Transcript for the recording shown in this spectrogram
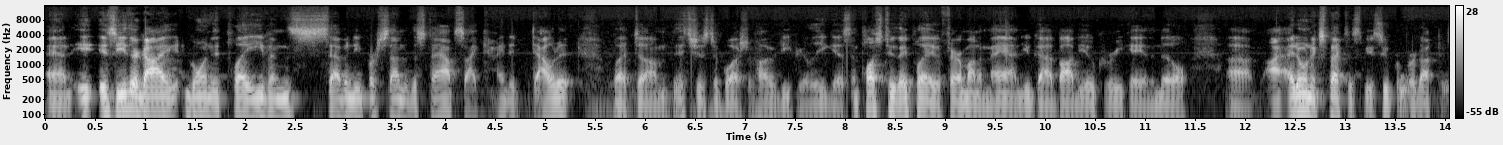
And is either guy going to play even 70% of the snaps? I kind of doubt it, but um, it's just a question of how deep your league is. And plus, two, they play a fair amount of man. You've got Bobby Okereke in the middle. Uh, I, I, don't expect this to be a super productive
